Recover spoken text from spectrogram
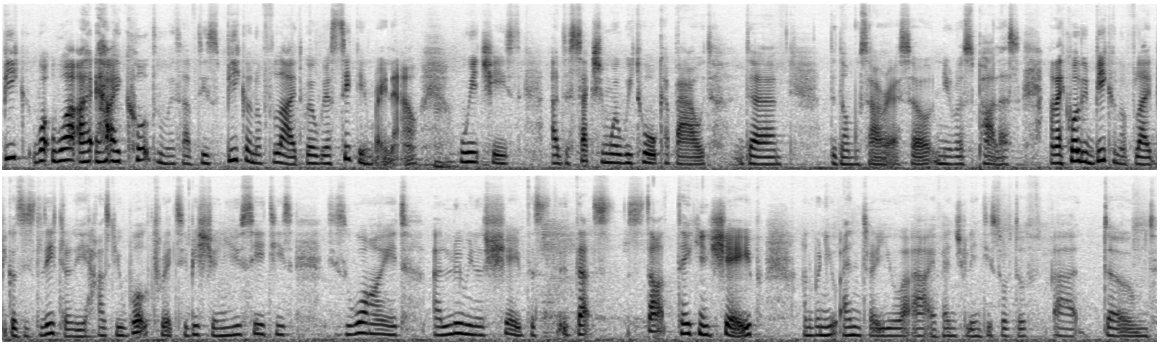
big, what, what I, I call to myself, this beacon of light where we're sitting right now, mm-hmm. which is at the section where we talk about the the Domus Aurea, so Nero's palace. And I call it beacon of light because it's literally as you walk through exhibition, you see this this white, uh, luminous shape that's, that start taking shape, and when you enter, you are eventually in this sort of uh, domed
